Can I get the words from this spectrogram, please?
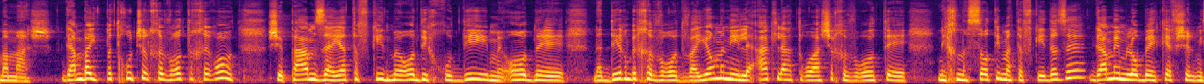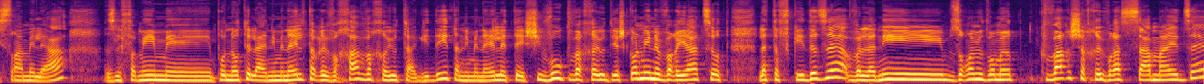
ממש, גם בהתפתחות של חברות אחרות, שפעם זה היה תפקיד מאוד ייחודי, מאוד אה, נדיר בחברות, והיום אני לאט לאט רואה שחברות אה, נכנסות עם התפקיד הזה, גם אם לא בהיקף של משרה מלאה, אז לפעמים אה, פונות אליי, אני מנהלת הרווחה ואחריות תאגידית, אני מנהלת אה, שיווק ואחריות, יש כל מיני וריאציות לתפקיד הזה, אבל אני זורמת ואומרת, כבר שהחברה שמה את זה,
